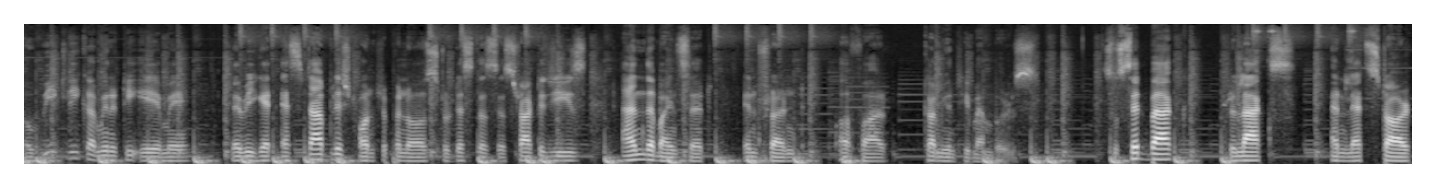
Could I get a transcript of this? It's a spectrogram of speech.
a weekly community AMA where we get established entrepreneurs to discuss their strategies and their mindset in front of our community members. So sit back, relax, and let's start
